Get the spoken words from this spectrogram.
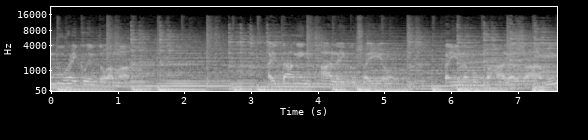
Ang buhay ko ito, Ama, ay tanging alay ko sa iyo. Kayo na pong bahala sa amin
